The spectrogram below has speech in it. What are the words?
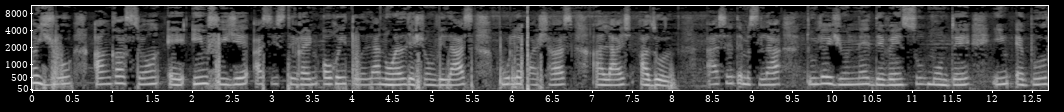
Un jour, un garçon et une fille assisteront au rituel annuel de son village pour le passage à l'âge adulte. À ce thème-là, tous les jeunes devaient surmonter une épreuve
